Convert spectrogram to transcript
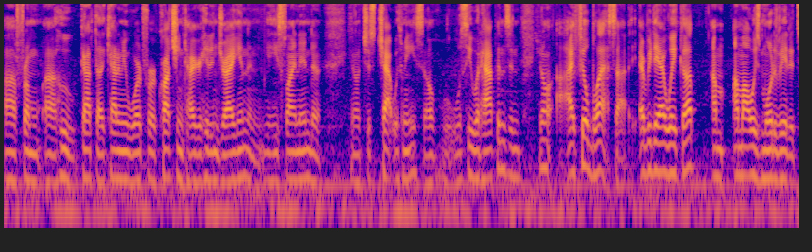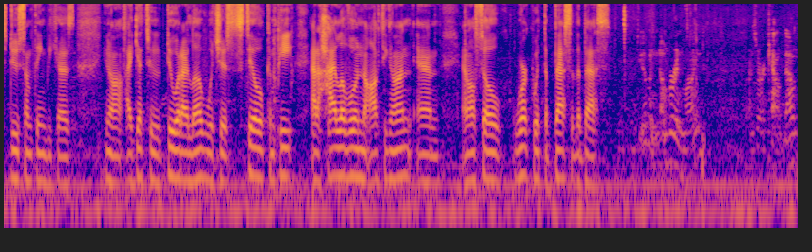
Uh, from uh, who got the Academy Award for Crouching Tiger, Hidden Dragon, and he's flying in to, you know, just chat with me. So we'll, we'll see what happens. And you know, I feel blessed. Uh, every day I wake up, I'm I'm always motivated to do something because you know, I get to do what I love, which is still compete at a high level in the octagon and and also work with the best of the best. Do you have a number in mind? Or is there a countdown?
